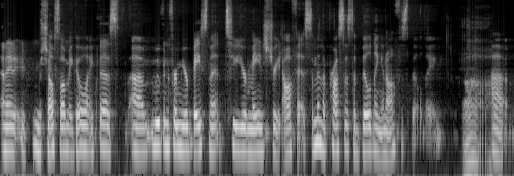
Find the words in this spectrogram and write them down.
and I, Michelle saw me go like this, um, moving from your basement to your main street office. I'm in the process of building an office building. Ah. Um,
